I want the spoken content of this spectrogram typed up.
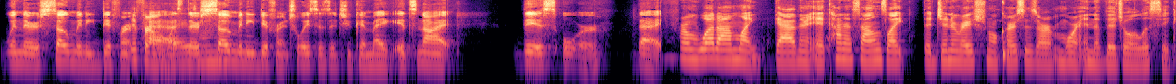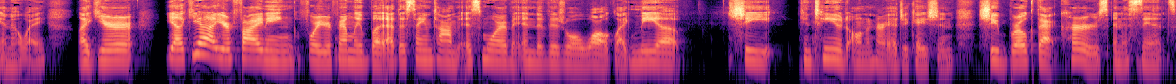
When there's so many different, Different paths, ways, mm-hmm. there's so many different choices that you can make. It's not this or that. From what I'm like gathering, it kind of sounds like the generational curses are more individualistic in a way. Like you're, yeah, like, yeah, you're fighting for your family, but at the same time, it's more of an individual walk. Like Mia, she continued on in her education. She broke that curse in a sense,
